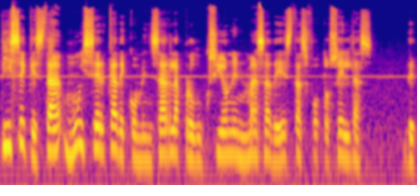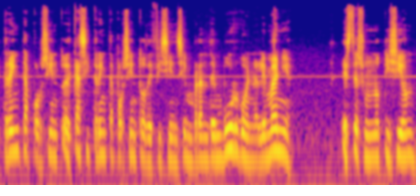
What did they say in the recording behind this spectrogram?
dice que está muy cerca de comenzar la producción en masa de estas fotoceldas de 30%, de casi 30% de eficiencia en Brandenburgo, en Alemania. Este es un notición.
